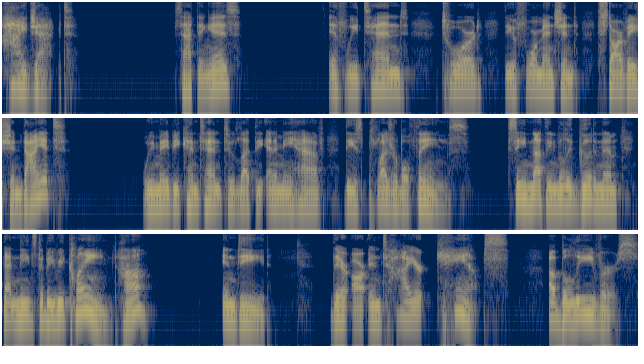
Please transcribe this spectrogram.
hijacked. Sad thing is, if we tend toward the aforementioned starvation diet, we may be content to let the enemy have these pleasurable things, see nothing really good in them that needs to be reclaimed, huh? Indeed, there are entire camps of believers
